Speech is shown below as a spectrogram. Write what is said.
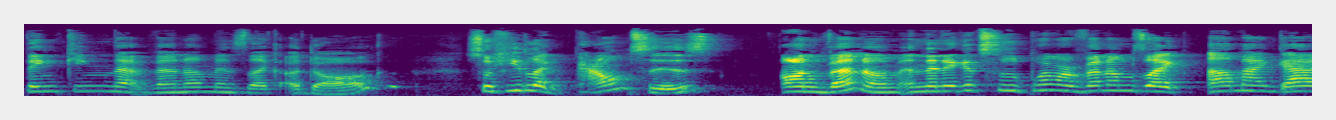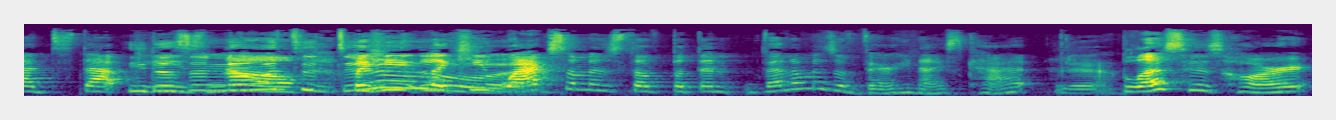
thinking that Venom is like a dog, so he like pounces. On Venom, and then it gets to the point where Venom's like, "Oh my god, stop!" He doesn't know what to do. But he like he whacks him and stuff. But then Venom is a very nice cat. Yeah. Bless his heart.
